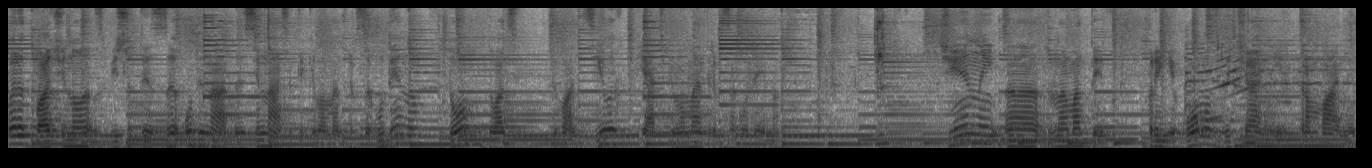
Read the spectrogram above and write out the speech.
передбачено збільшити з 11 17 км за годину до 22,5 км за годину. Чинний е, норматив, при якому звичайний трамвайний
